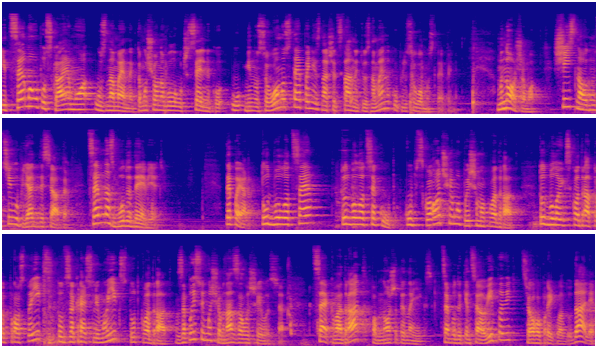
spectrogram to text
І це ми опускаємо у знаменник, тому що воно було у чисельнику у мінусовому степені, значить стане у знаменнику у плюсовому степені. Множимо 6 на 1,5. Це в нас буде 9. Тепер тут було це, тут було це куб. Куб скорочуємо, пишемо квадрат. Тут було х квадрат, тут просто х, тут закреслюємо х, тут квадрат. Записуємо, що в нас залишилося. Це квадрат помножити на х. Це буде кінцева відповідь цього прикладу. Далі.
